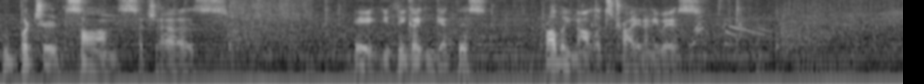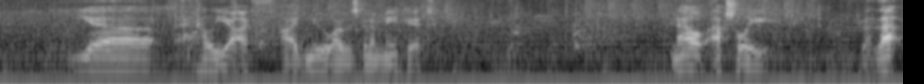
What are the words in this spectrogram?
who butchered songs such as. Hey, do you think I can get this? Probably not. Let's try it anyways. Yeah, hell yeah. I, I knew I was gonna make it. Now, actually, that that,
